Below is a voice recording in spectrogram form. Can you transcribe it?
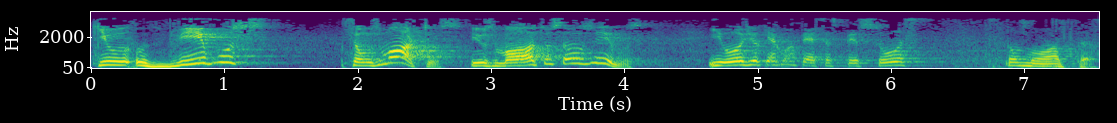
que os vivos são os mortos e os mortos são os vivos. E hoje o que acontece? As pessoas estão mortas.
